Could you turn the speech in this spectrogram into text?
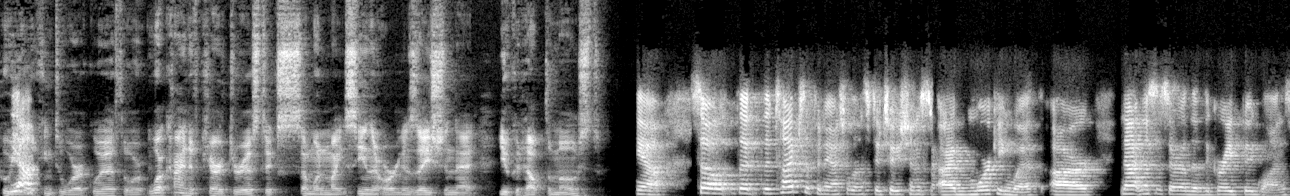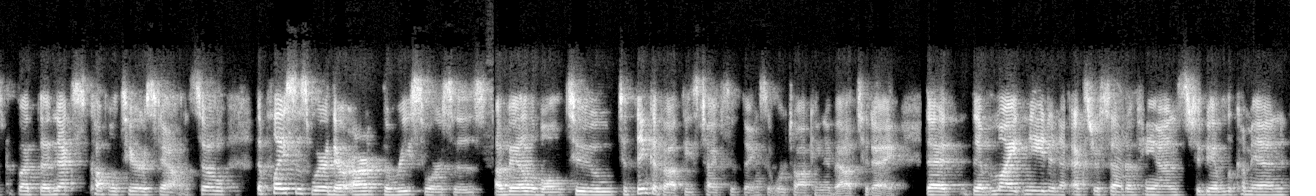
who yeah. you're looking to work with or what kind of characteristics someone might see in their organization that you could help the most? Yeah. So the, the types of financial institutions I'm working with are not necessarily the great big ones, but the next couple tiers down. So the places where there aren't the resources available to to think about these types of things that we're talking about today, that that might need an extra set of hands to be able to come in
